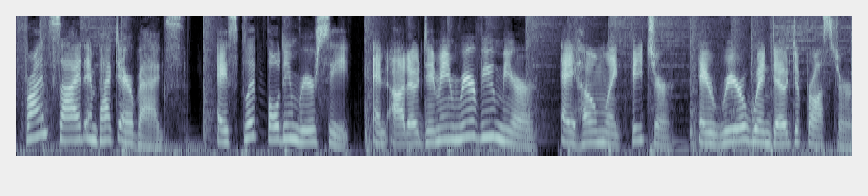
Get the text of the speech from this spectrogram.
front side impact airbags, a split folding rear seat, an auto-dimming rear view mirror, a home link feature, a rear window defroster,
